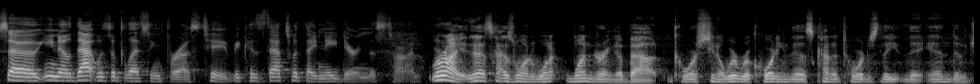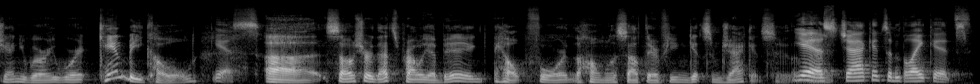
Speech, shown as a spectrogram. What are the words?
So you know that was a blessing for us too, because that's what they need during this time. Right. That's kind of what I was wondering about. Of course, you know, we're recording this kind of towards the, the end of January where it can be cold. Yes. Uh, so I'm sure that's probably a big help for the homeless out there if you can get some jackets to them. Yes, jackets and blankets.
